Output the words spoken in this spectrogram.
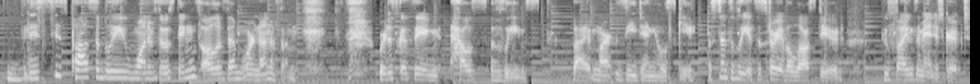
This is possibly one of those things, all of them or none of them. we're discussing House of Leaves by Mark Z. Danielewski. Ostensibly, it's a story of a lost dude who finds a manuscript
